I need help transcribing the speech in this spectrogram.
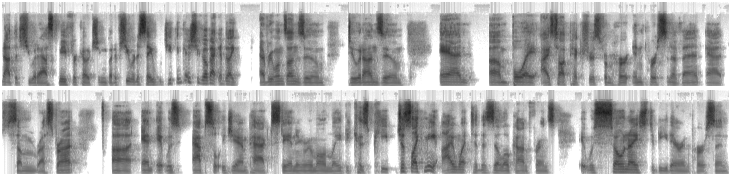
not that she would ask me for coaching, but if she were to say, "Do you think I should go back?" I'd be like, "Everyone's on Zoom, do it on Zoom." And um, boy, I saw pictures from her in-person event at some restaurant, uh, and it was absolutely jam-packed, standing room only. Because people, just like me, I went to the Zillow conference. It was so nice to be there in person.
